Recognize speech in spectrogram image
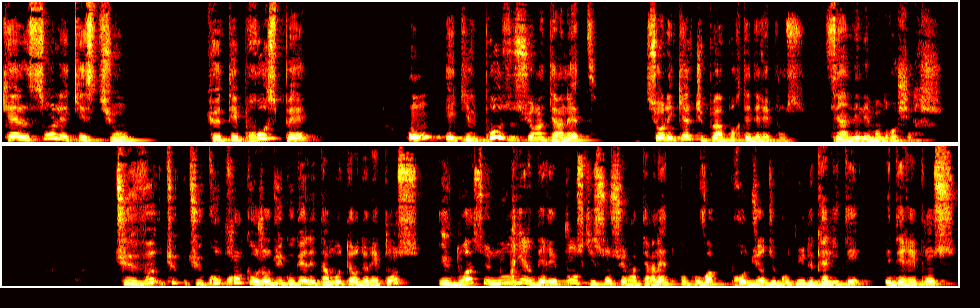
quelles sont les questions que tes prospects ont et qu'ils posent sur Internet sur lesquels tu peux apporter des réponses. C'est un élément de recherche. Tu veux, tu, tu comprends qu'aujourd'hui Google est un moteur de réponse. Il doit se nourrir des réponses qui sont sur Internet pour pouvoir produire du contenu de qualité et des réponses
